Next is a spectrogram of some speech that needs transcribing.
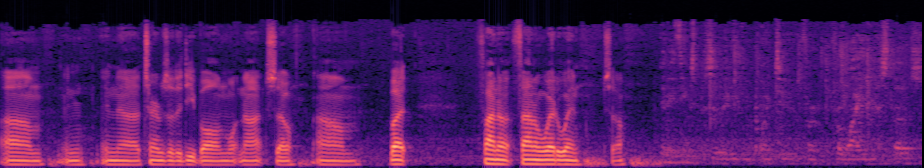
um, in in uh, terms of the deep ball and whatnot. So, um, but found a found a way to win. So. Anything specific you can point to for, for why you missed those?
